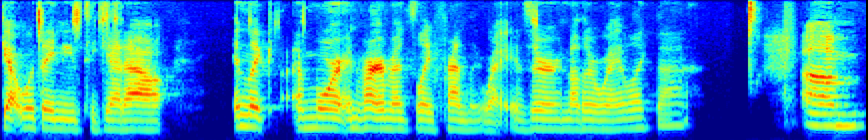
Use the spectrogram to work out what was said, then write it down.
get what they need to get out in like a more environmentally friendly way? Is there another way like that? Um,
